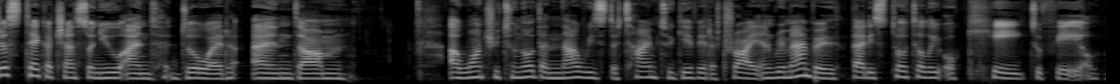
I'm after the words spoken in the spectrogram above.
Just take a chance on you and do it. And um, I want you to know that now is the time to give it a try. And remember that it's totally okay to fail.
